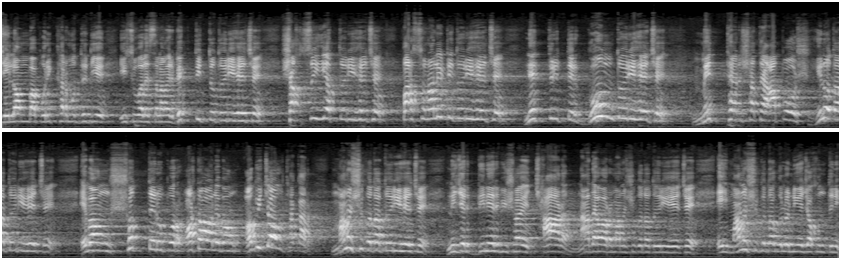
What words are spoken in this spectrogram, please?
যে লম্বা পরীক্ষার মধ্যে দিয়ে ইউসুফ আলাই সাল্লামের ব্যক্তিত্ব তৈরি হয়েছে শাকসিয়াত তৈরি হয়েছে, পার্সোনালিটি তৈরি হয়েছে, নেতৃত্বের গুণ তৈরি হয়েছে, মিথ্যার সাথে আপোষহীনতা তৈরি হয়েছে এবং সত্যের উপর অটল এবং অবিচল থাকার মানসিকতা তৈরি হয়েছে, নিজের দিনের বিষয়ে ছাড় না দেওয়ার মানসিকতা তৈরি হয়েছে। এই মানসিকতাগুলো নিয়ে যখন তিনি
